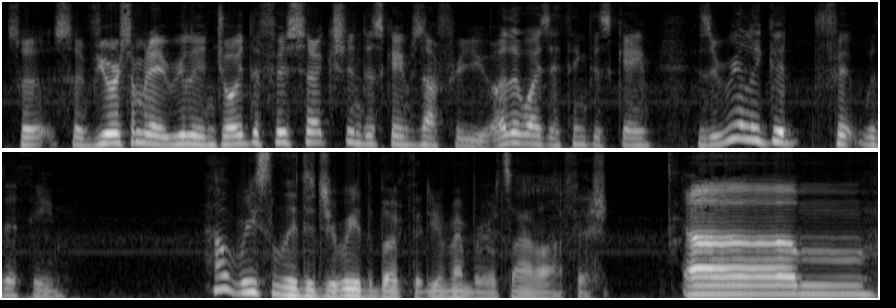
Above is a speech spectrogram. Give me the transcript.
So, so if you're somebody that really enjoyed the fish section, this game's not for you. Otherwise, I think this game is a really good fit with a theme. How recently did you read the book that you remember it's a lot of fish? Um,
